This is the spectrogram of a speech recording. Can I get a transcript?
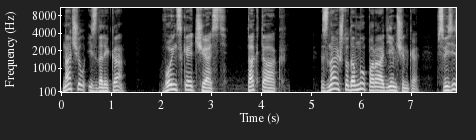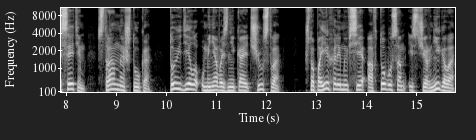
Начал издалека. Воинская часть. Так-так. Знаю, что давно пора Демченко. В связи с этим странная штука. То и дело у меня возникает чувство, что поехали мы все автобусом из Чернигова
